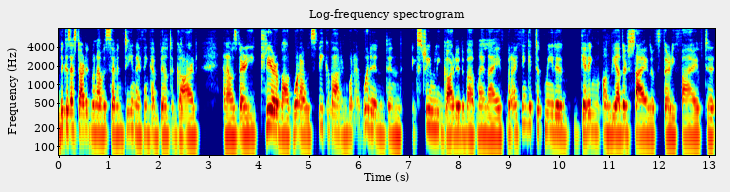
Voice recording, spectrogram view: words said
because i started when i was 17 i think i built a guard and i was very clear about what i would speak about and what i wouldn't and extremely guarded about my life. But i think it took me to getting on the other side of 35 to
